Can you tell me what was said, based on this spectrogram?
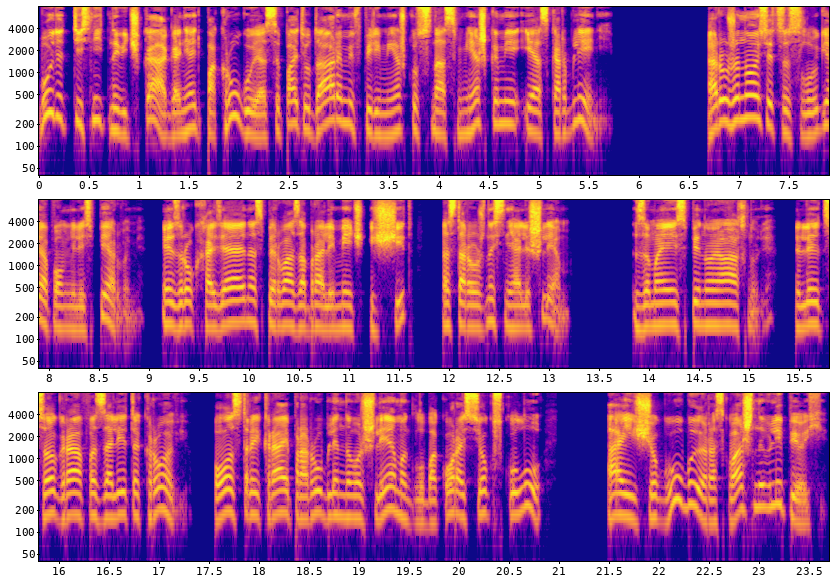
будет теснить новичка, гонять по кругу и осыпать ударами вперемешку с насмешками и оскорблениями. Оруженосец и слуги опомнились первыми. Из рук хозяина сперва забрали меч и щит, осторожно сняли шлем. За моей спиной ахнули. Лицо графа залито кровью. Острый край прорубленного шлема глубоко рассек скулу, а еще губы расквашены в лепехе.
